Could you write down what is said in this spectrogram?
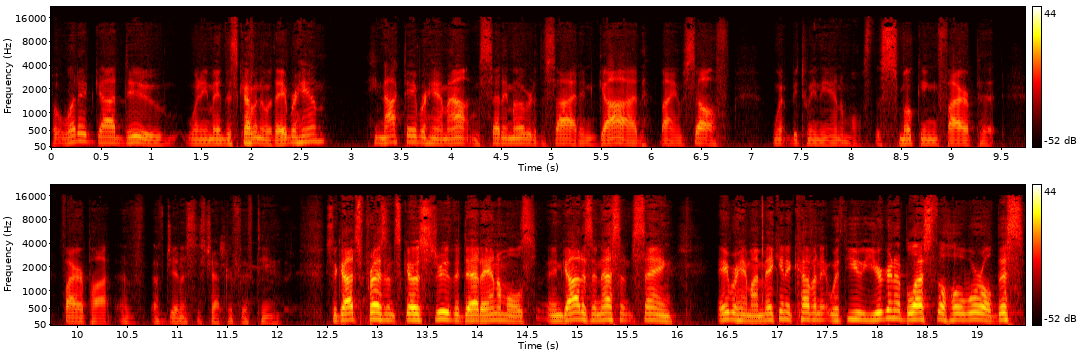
But what did God do when he made this covenant with Abraham? He knocked Abraham out and set him over to the side, and God by himself went between the animals, the smoking fire pit, fire pot of, of Genesis chapter 15. So God's presence goes through the dead animals, and God is in essence saying, Abraham, I'm making a covenant with you. You're going to bless the whole world. This,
